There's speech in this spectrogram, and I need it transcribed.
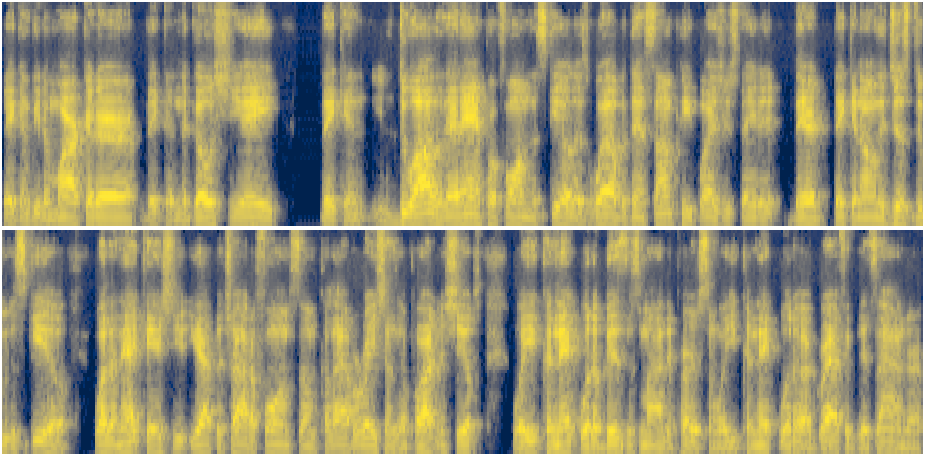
They can be the marketer, they can negotiate, they can do all of that and perform the skill as well. But then some people, as you stated, they're they can only just do the skill. Well, in that case, you, you have to try to form some collaborations and partnerships where you connect with a business-minded person, where you connect with a, a graphic designer,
